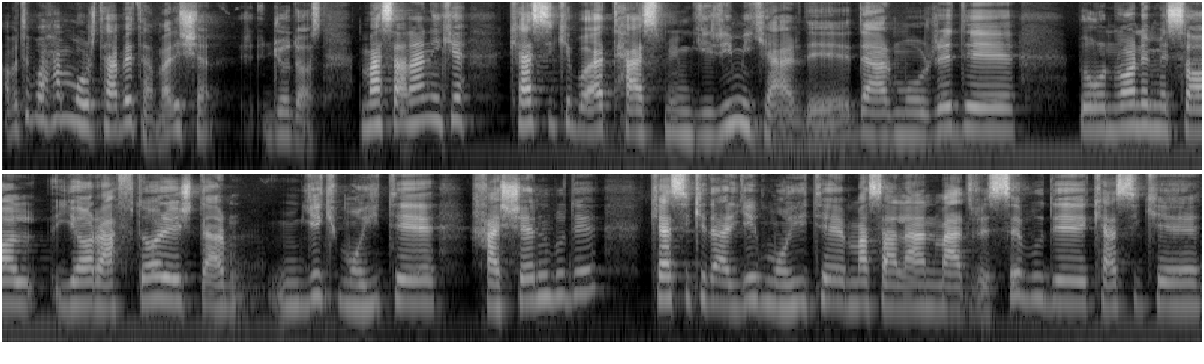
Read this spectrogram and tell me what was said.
البته با هم مرتبطن ولی شن... جداست. مثلا اینکه کسی که باید تصمیم گیری می‌کرده در مورد به عنوان مثال یا رفتارش در یک محیط خشن بوده. کسی که در یک محیط مثلا مدرسه بوده کسی که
